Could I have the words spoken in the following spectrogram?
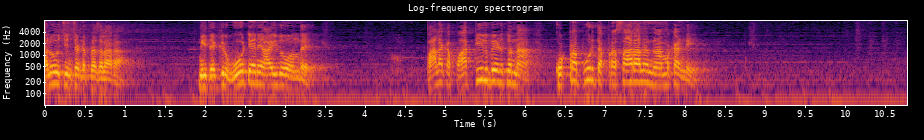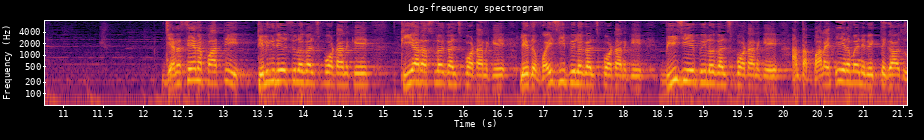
ఆలోచించండి ప్రజలారా మీ దగ్గర ఓటు అనే ఆయుధం ఉంది. పాలక పార్టీలు పెడుతున్న కుట్రపూరిత ప్రసారాలను నమ్మకండి. జనసేన పార్టీ తెలుగుదేశంలో కలిసిపోవడానికి టీఆర్ఎస్లో కలిసిపోవడానికి లేదా వైసీపీలో కలిసిపోవడానికి బీజేపీలో కలిసిపోవడానికి అంత బలహీనమైన వ్యక్తి కాదు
